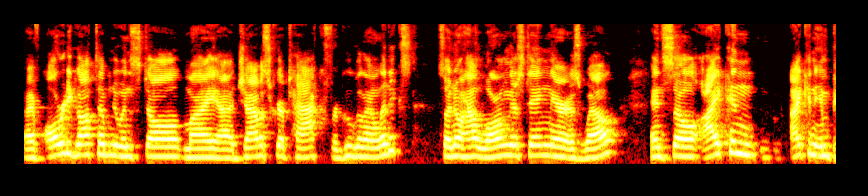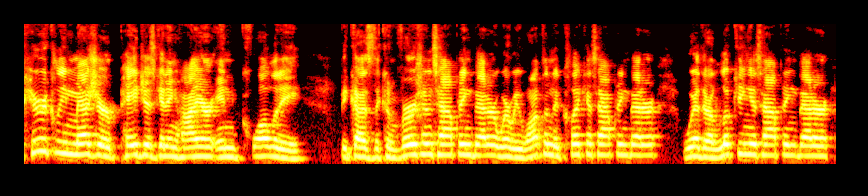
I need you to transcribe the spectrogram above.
I've already got them to install my uh, JavaScript hack for Google Analytics, so I know how long they're staying there as well. And so I can I can empirically measure pages getting higher in quality because the conversion is happening better, where we want them to click is happening better, where they're looking is happening better,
